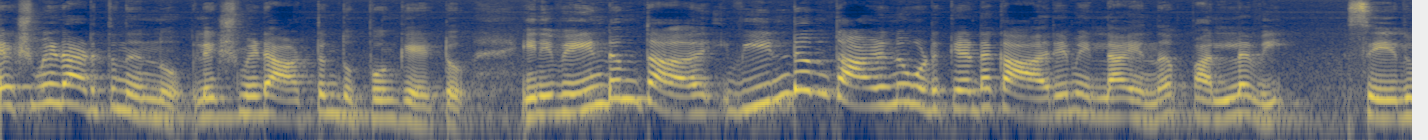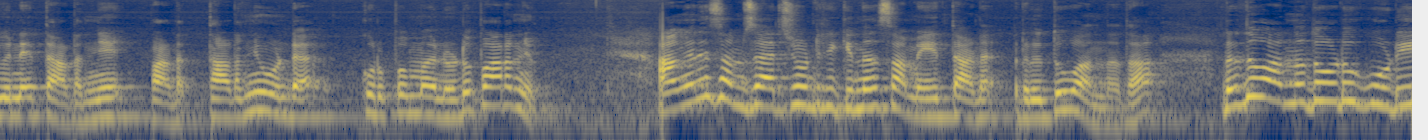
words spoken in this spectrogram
ലക്ഷ്മിയുടെ അടുത്ത് നിന്നു. ലക്ഷ്മിയുടെ ആട്ടും തുപ്പും കേട്ടു. ഇനി വീണ്ടും വീണ്ടും താഴ്ന്നു കൊടുക്കേണ്ട കാര്യമില്ല എന്ന് പല്ലവി സേതുവിനെ തടഞ്ഞ് തടഞ്ഞുകൊണ്ട് കുറുപ്പമ്മനോട് പറഞ്ഞു. അങ്ങനെ സംസാരിച്ചുകൊണ്ടിരിക്കുന്ന സമയത്താണ് ഋതു വന്നത്. ഋതു വന്നതോടുകൂടി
